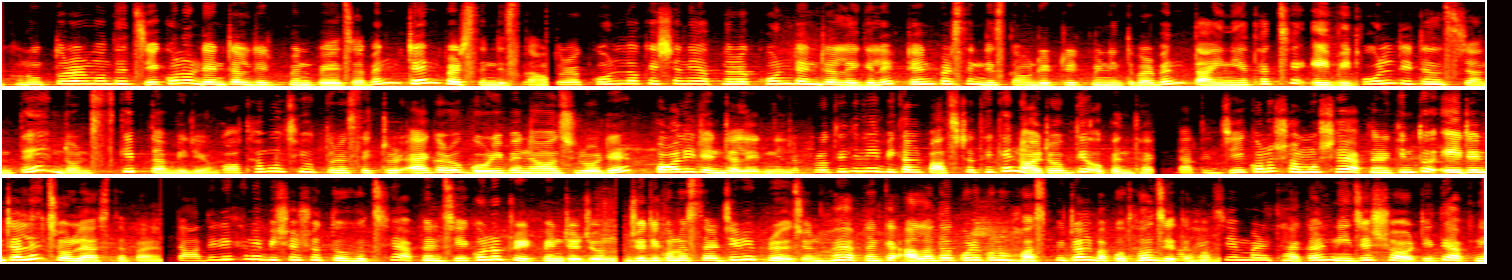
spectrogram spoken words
এখন উত্তরার মধ্যে যে কোনো ডেন্টাল ট্রিটমেন্ট পেয়ে যাবেন টেন পার্সেন্ট ডিসকাউন্ট উত্তরার কোন লোকেশনে আপনারা কোন ডেন্টালে গেলে টেন পার্সেন্ট ডিসকাউন্টের ট্রিটমেন্ট নিতে পারবেন, তাই নিয়ে থাকছে এই ভিডিও ফুল ডিটেলস জানতে ডোন্ট স্কিপ দ্য ভিডিও কথা বলছি উত্তরা সেক্টর এগারো, গরিবে নওয়াজ রোডের পলি ডেন্টালের নিয়ে। প্রতিদিনই বিকাল পাঁচটা থেকে নয়টা অবধি ওপেন থাকে। তাতে যে কোনো সমস্যায় আপনারা কিন্তু এই ডেন্টালে চলে আসতে পারেন। তাদের এখানে বিশেষত্ব হচ্ছে আপনার যে কোনো ট্রিটমেন্টের জন্য যদি কোনো সার্জারি প্রয়োজন হয়, আপনাকে আলাদা করে কোনো হসপিটাল বা কোথাও যেতে হবে। চেম্বারে থাকার নিজের শর্টিতে আপনি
